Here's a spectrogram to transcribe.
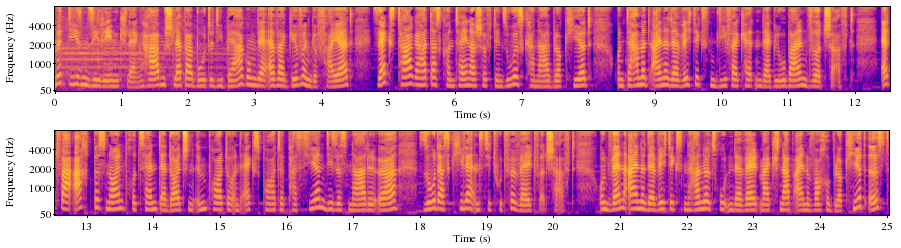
Mit diesen Sirenenklängen haben Schlepperboote die Bergung der Ever Given gefeiert. Sechs Tage hat das Containerschiff den Suezkanal blockiert und damit eine der wichtigsten Lieferketten der globalen Wirtschaft. Etwa acht bis neun Prozent der deutschen Importe und Exporte passieren dieses Nadelöhr, so das Kieler Institut für Weltwirtschaft. Und wenn eine der wichtigsten Handelsrouten der Welt mal knapp eine Woche blockiert ist,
